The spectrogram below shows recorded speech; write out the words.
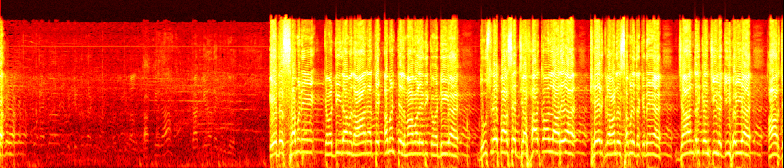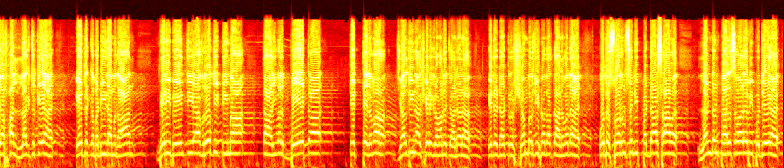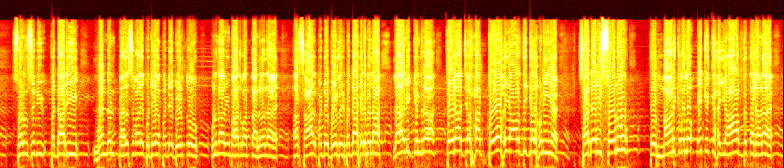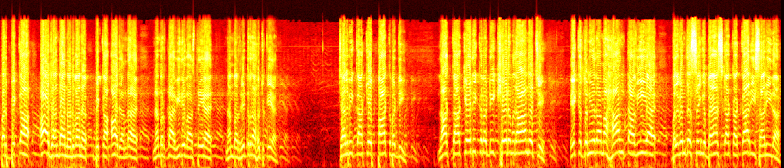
ਇਹਦੇ ਸਾਹਮਣੇ ਕਬੱਡੀ ਦਾ ਮੈਦਾਨ ਹੈ ਤੇ ਅਮਨ ਢਿਲਮਾ ਵਾਲੇ ਦੀ ਕਬੱਡੀ ਹੈ। ਦੂਸਰੇ ਪਾਸੇ ਜਫਾ ਕੌਣ ਲਾ ਰਿਹਾ ਹੈ? ਖੇਡ ਗਰਾਊਂਡ ਦੇ ਸਾਹਮਣੇ ਤੱਕਦੇ ਹੈ। ਜਾਂ ਅੰਦਰ ਕੈਂਚੀ ਲੱਗੀ ਹੋਈ ਹੈ। ਔਰ ਜਫਾ ਲੱਗ ਚੁੱਕਿਆ ਹੈ। ਇਧਰ ਕਬੱਡੀ ਦਾ ਮੈਦਾਨ। ਮੇਰੀ ਬੇਨਤੀ ਹੈ, ਵਿਰੋਧੀ ਟੀਮਾਂ ਢਾਲੀਵਾਲ ਬੇਟ ਤੇ ਢਿਲਵਾ ਜਲਦੀ ਨਾਲ ਖੇਡ ਗਰਾਊਂਡ ਤੇ ਆ ਜਾਣ। ਇਹਦੇ ਡਾਕਟਰ ਸ਼ੰਬਰ ਜੀ ਉਹਨਾਂ ਦਾ ਧੰਨਵਾਦ ਹੈ। ਉਹਦੇ ਸਵਰਨ ਸਿੰਘ ਜੀ ਪੱਡਾ ਸਾਹਿਬ, ਲੰਡਨ ਪੈਲਸ ਵਾਲੇ ਵੀ ਪੁੱਜੇ ਆ। ਸਵਰਨ ਸਿੰਘ ਜੀ ਪੱਡਾ ਜੀ ਲੰਡਨ ਪੈਲਸ ਵਾਲੇ ਪੁੱਜੇ ਆ ਪੱਡੇ ਬੇੜ ਤੋਂ। ਉਹਨਾਂ ਦਾ ਵੀ ਬਹੁਤ ਬਹੁਤ ਧੰਨਵਾਦ ਹੈ। ਹਰ ਸਾਲ ਪੱਡੇ ਬੇੜ ਦੇ ਵੱਡਾ ਖੇਡ ਮੇਲਾ। ਲੈ ਵੀ ਗਿੰਦਰਾ, ਤੇਰਾ ਜਫਾ 2000 ਦੀ ਗੱਲ ਹੋਣੀ ਹੈ। ਸਾਡੇ ਵੀ ਸੋਨੂ ਤੇ ਮਾਨਕ ਵੱਲੋਂ ਇੱਕ ਇੱਕ ਹਜ਼ਾਰ ਦਿੱਤਾ ਜਾਣਾ ਹੈ, ਪਰ ਬਿੱਕਾ ਆ ਜਾਂਦਾ ਨਦਵਨ ਬਿੱਕਾ ਆ ਜਾਂਦਾ ਹੈ। ਨੰਬਰ ਧਾਵੀ ਦੇ ਵਾਸਤੇ ਹੈ, ਨੰਬਰ ਰੀਡਰ ਹੋ ਚੁੱਕਿਆ ਹੈ। ਚੱਲ ਵੀ ਕਾਕੇ ਪਾ ਕਬੱਡੀ। ਲਾ ਕਾਕੇ ਦੀ ਕਬੱਡੀ ਖੇਡ ਮੈਦਾਨ ਦੇ ਵਿੱਚ। ਇੱਕ ਦੁਨੀਆ ਦਾ ਮਹਾਨ ਧਾਵੀ ਹੈ, ਬਲਵਿੰਦਰ ਸਿੰਘ ਬੈਂਸ ਕਾਕਾ ਕਾਰੀ ਸਾਰੀ ਦਾ।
